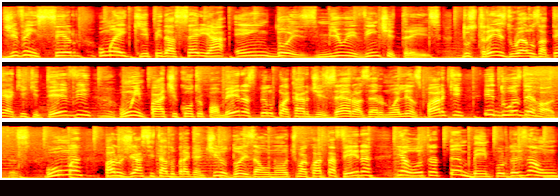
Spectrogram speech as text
de vencer uma equipe da Série A em 2023. Dos três duelos até aqui que teve, um empate contra o Palmeiras pelo placar de 0 a 0 no Allianz Parque e duas derrotas. Uma para o já citado Bragantino 2 a 1 na última quarta-feira e a outra também por 2 a 1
